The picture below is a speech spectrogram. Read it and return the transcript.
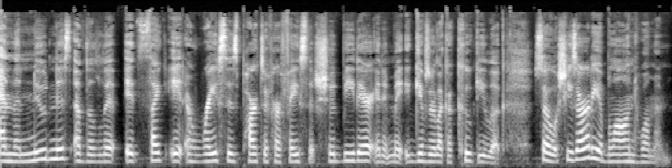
and the nudeness of the lip, it's like it erases parts of her face that should be there and it ma- it gives her like a kooky look. So she's already a blonde woman.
